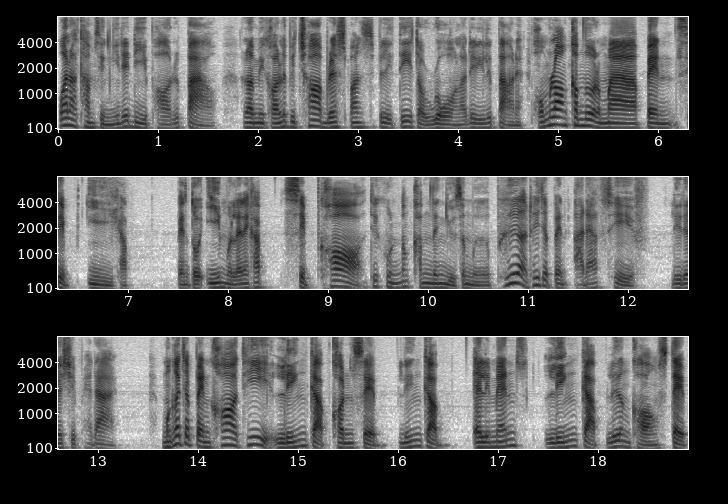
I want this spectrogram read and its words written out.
ว่าเราทำสิ่งนี้ได้ดีพอหรือเปล่า เรามีความรับผิดชอบ responsibility ต่อ role ของเราได้ดีหรือเปล่าเนี่ยผมลองคำนวณออกมาเป็น 10 E ครับ เป็นตัว E หมดเลยนะครับ 10 ข้อที่คุณต้องคำนึงอยู่เสมอ เพื่อที่จะเป็น adaptive leadership ให้ได้ มันก็จะเป็นข้อที่ลิงก์กับคอนเซปต์ลิงก์กับ elements ลิงก์กับเรื่องของ step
